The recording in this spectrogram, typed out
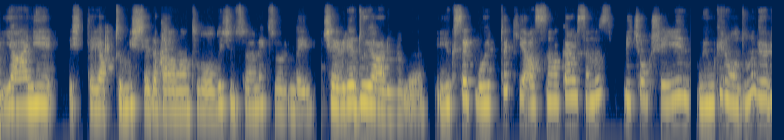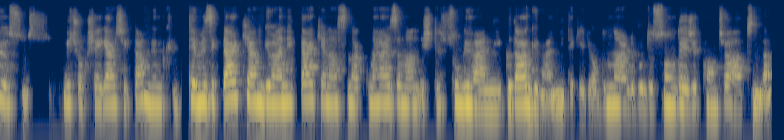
yani işte yaptığım işle de bağlantılı olduğu için söylemek zorundayım. Çevre duyarlılığı yüksek boyutta ki aslına bakarsanız birçok şeyin mümkün olduğunu görüyorsunuz. Birçok şey gerçekten mümkün. Temizlik derken, güvenlik derken aslında aklıma her zaman işte su güvenliği, gıda güvenliği de geliyor. Bunlar da burada son derece kontrol altında.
